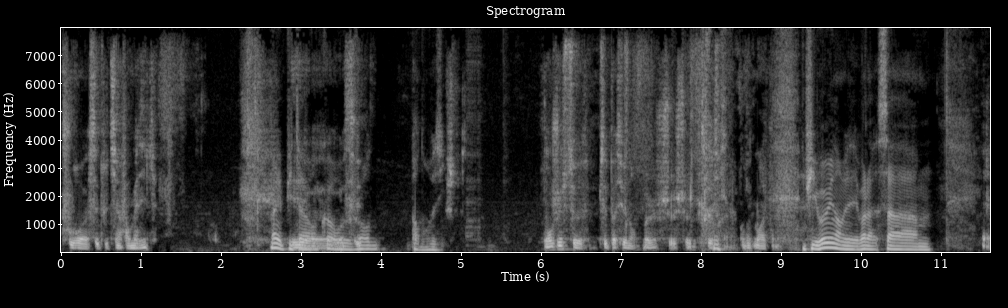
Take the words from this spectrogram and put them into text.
pour cet outil informatique. Ouais, et puis t'as euh, encore aujourd'hui. Pardon, vas-y. Bon, juste, euh, c'est passionnant. Je, je, complètement répondre. Et puis oui, non mais voilà, ça, euh,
